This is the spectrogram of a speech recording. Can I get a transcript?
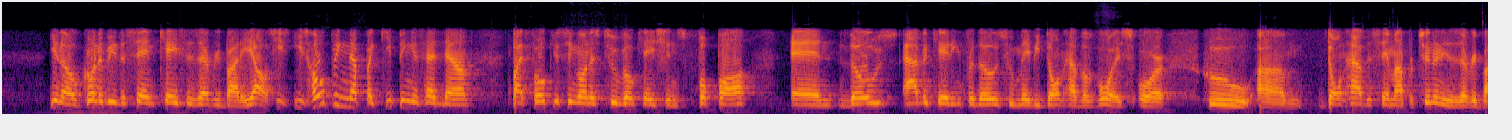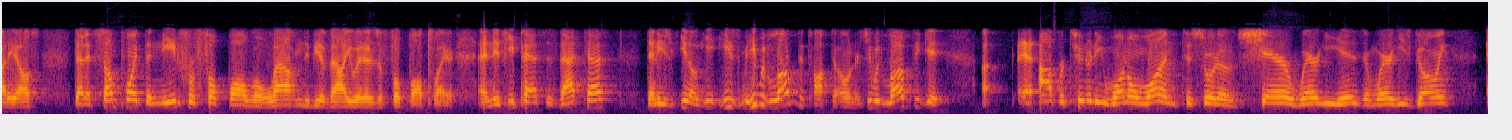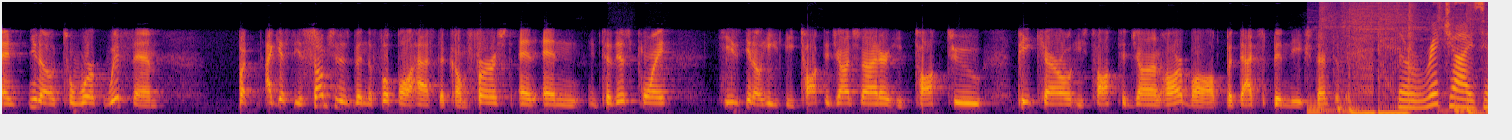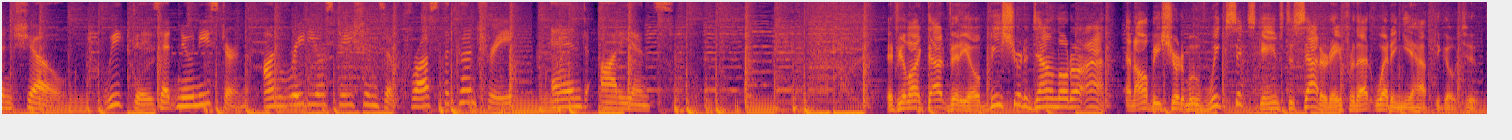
you know, going to be the same case as everybody else. He's he's hoping that by keeping his head down, by focusing on his two vocations, football and those advocating for those who maybe don't have a voice or who um, don't have the same opportunities as everybody else, that at some point the need for football will allow him to be evaluated as a football player. And if he passes that test, then he's you know he he's, he would love to talk to owners. He would love to get uh, an opportunity one on one to sort of share where he is and where he's going, and you know to work with them. But I guess the assumption has been the football has to come first, and and to this point, he's you know he he talked to John Schneider, he talked to Pete Carroll, he's talked to John Harbaugh, but that's been the extent of it. The Rich Eisen Show, weekdays at noon Eastern on radio stations across the country and audience. If you like that video, be sure to download our app, and I'll be sure to move Week Six games to Saturday for that wedding you have to go to.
